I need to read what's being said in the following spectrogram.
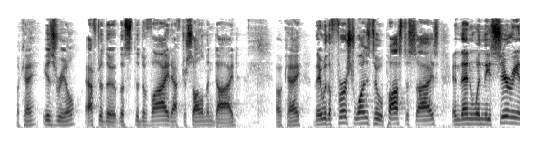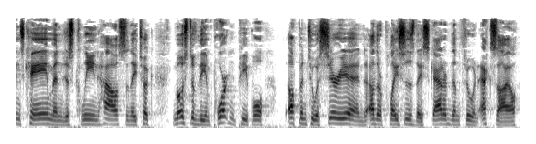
okay, Israel, after the, the, the divide after Solomon died. Okay? They were the first ones to apostatize, and then when the Assyrians came and just cleaned house and they took most of the important people up into Assyria and other places, they scattered them through an exile.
